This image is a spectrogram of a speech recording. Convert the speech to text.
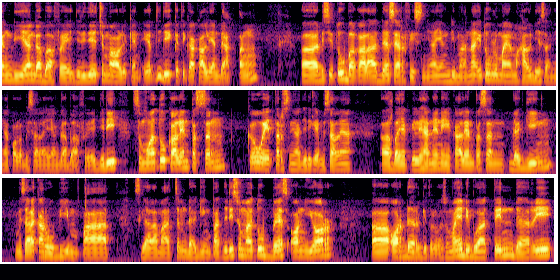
yang dia nggak buffet. Jadi dia cuma all you can eat. Jadi ketika kalian datang eh, di situ bakal ada servisnya yang di mana itu lumayan mahal biasanya kalau misalnya yang nggak buffet. Jadi semua tuh kalian pesen ke waitersnya. Jadi kayak misalnya eh, banyak pilihannya nih. Kalian pesen daging, misalnya karubi 4, segala macem daging 4. Jadi semua itu based on your eh, order gitu loh. Semuanya dibuatin dari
